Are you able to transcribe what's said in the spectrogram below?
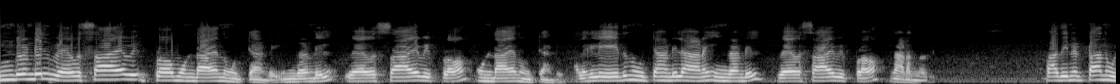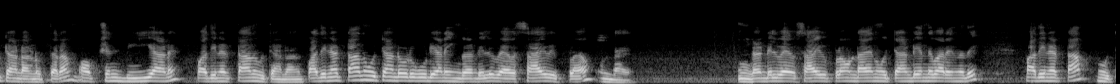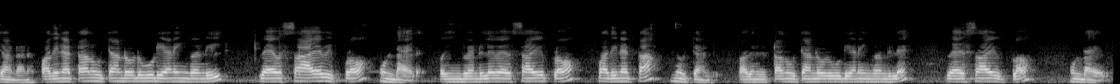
ഇംഗ്ലണ്ടിൽ വ്യവസായ വിപ്ലവം ഉണ്ടായ നൂറ്റാണ്ട്. ഇംഗ്ലണ്ടിൽ വ്യവസായ വിപ്ലവം ഉണ്ടായ നൂറ്റാണ്ട്. അല്ലെങ്കിൽ ഏത് നൂറ്റാണ്ടിലാണ് ഇംഗ്ലണ്ടിൽ വ്യവസായ വിപ്ലവം നടന്നത്? പതിനെട്ടാം നൂറ്റാണ്ടാണ് ഉത്തരം. ഓപ്ഷൻ ബി ആണ്. പതിനെട്ടാം നൂറ്റാണ്ടാണ്. പതിനെട്ടാം നൂറ്റാണ്ടോട് കൂടിയാണ് ഇംഗ്ലണ്ടിൽ വ്യവസായ വിപ്ലവം ഉണ്ടായത്. ഇംഗ്ലണ്ടിൽ വ്യവസായ വിപ്ലവം ഉണ്ടായ നൂറ്റാണ്ട് എന്ന് പറയുന്നത് പതിനെട്ടാം നൂറ്റാണ്ടാണ്. പതിനെട്ടാം നൂറ്റാണ്ടോട് കൂടിയാണ് ഇംഗ്ലണ്ടിൽ വ്യവസായ വിപ്ലവം ഉണ്ടായത്. അപ്പോൾ ഇംഗ്ലണ്ടിലെ വ്യവസായ വിപ്ലവം പതിനെട്ടാം നൂറ്റാണ്ട്. പതിനെട്ടാം നൂറ്റാണ്ടോട് കൂടിയാണ് ഇംഗ്ലണ്ടിലെ വ്യവസായ വിപ്ലവം ഉണ്ടായത്.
